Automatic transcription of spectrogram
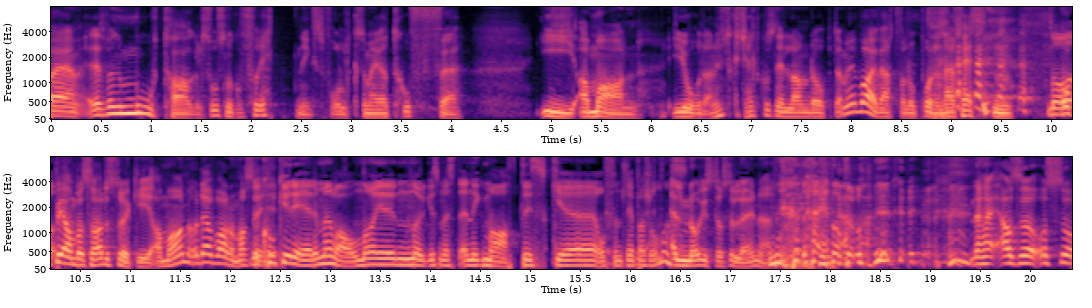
eh, Dette var en mottagelse hos noen forretningsfolk som jeg har truffet i Amman i Jordan. Jeg husker ikke helt hvordan jeg landa opp der, men jeg var i hvert fall oppe på den der festen Nå- oppe i ambassadestrøket i Amman, og der var det masse Du konkurrerer med hvalen og i Norges mest enigmatiske eh, offentlige person. Altså. Eller Norges største løgner. Det er en av to. Nei, altså, og så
